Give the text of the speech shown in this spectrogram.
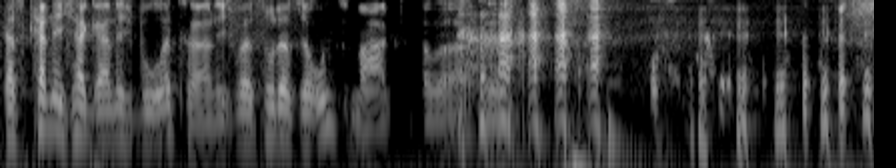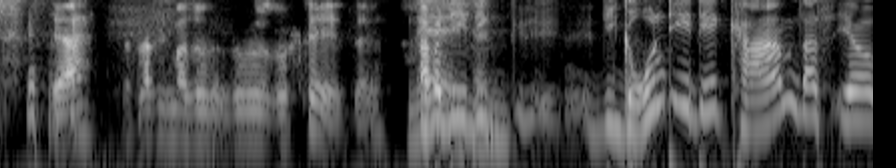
das kann ich ja gar nicht beurteilen. Ich weiß nur, dass er uns mag. Aber äh, ja, das lasse ich mal so, so, so stehen. Ne? Aber die, die, die Grundidee kam, dass ihr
